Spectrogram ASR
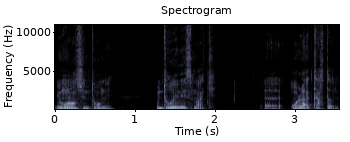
et on lance une tournée, une tournée des SMAC. Euh, on la cartonne,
